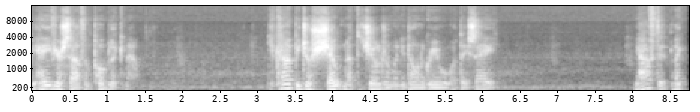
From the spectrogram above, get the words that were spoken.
behave yourself in public now you can't be just shouting at the children when you don't agree with what they say you have to like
